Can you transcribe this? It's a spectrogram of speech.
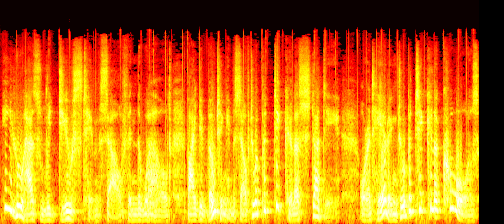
He who has reduced himself in the world by devoting himself to a particular study, or adhering to a particular cause,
